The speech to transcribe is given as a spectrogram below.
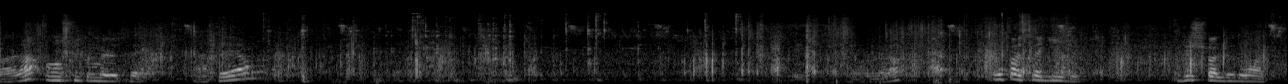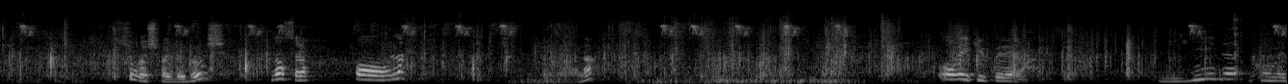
Voilà. Ensuite, on met le trait interne. Voilà. On passe la guide du cheval de droite sur le cheval de gauche. Lanceur. Oh là. Voilà. On récupère le guide qu'on met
